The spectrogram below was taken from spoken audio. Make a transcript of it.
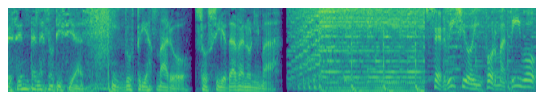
presenta las noticias. Industrias Maro, Sociedad Anónima. Servicio informativo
